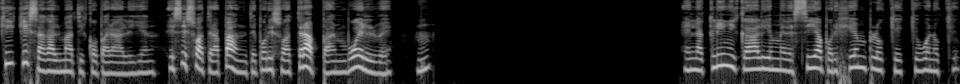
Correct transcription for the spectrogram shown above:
¿Qué, es agalmático para alguien? Es eso atrapante, por eso atrapa, envuelve. En la clínica alguien me decía, por ejemplo, que, que bueno, que,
